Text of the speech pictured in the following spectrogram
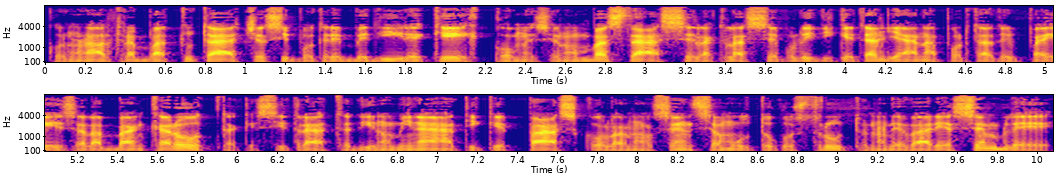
Con un'altra battutaccia si potrebbe dire che, come se non bastasse, la classe politica italiana ha portato il paese alla bancarotta, che si tratta di nominati che pascolano senza molto costrutto nelle varie assemblee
